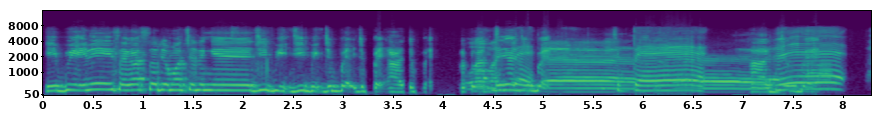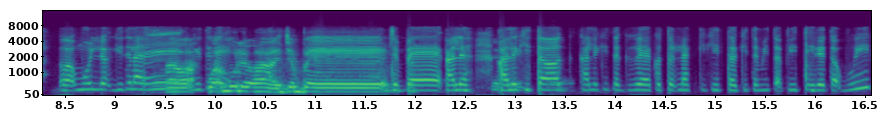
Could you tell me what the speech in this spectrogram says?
Kibik ni saya rasa dia macam dengan jibik, jibik, jebek, jebek. Ah, jebek. Oh, Kelantannya jebek. jebek. Ah, jebek. Eh, Awak mulut gitu lah. Eh, Ah, gitu buat deh. mulut ha, jebek. Jebek. Kalau kalau kita kalau kita gerai kotak lelaki kita, kita minta pitih dia tak bui.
